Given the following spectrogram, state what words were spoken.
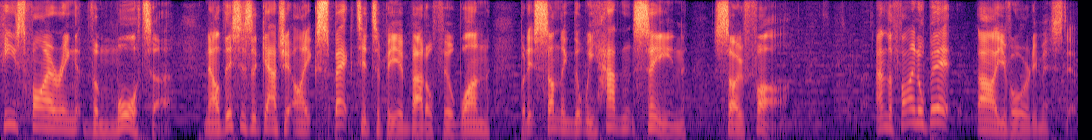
He's firing the mortar. Now, this is a gadget I expected to be in Battlefield 1, but it's something that we hadn't seen so far. And the final bit, ah, oh, you've already missed it.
